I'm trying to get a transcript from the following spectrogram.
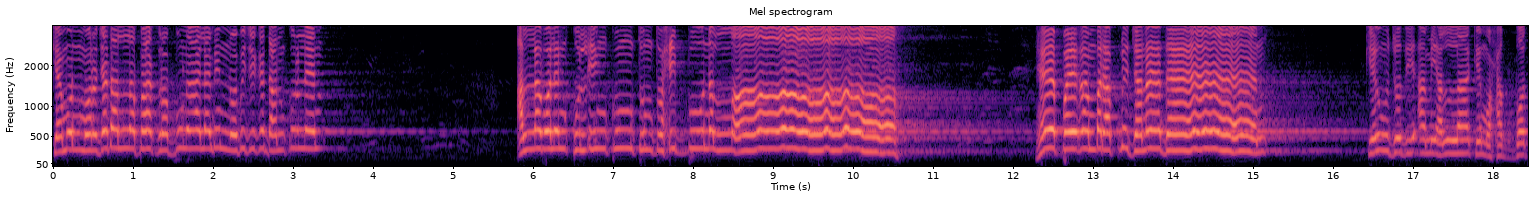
কেমন মর্যাদা আল্লাহ পাক রব্বুল আলামিন নবীজিকে দান করলেন? আল্লাহ বলেন, কুল ইন কুনতুম তুহিব্বুন আল্লাহ হে পয়গম্বর, আপনি জানা দেন, কেউ যদি আমি আল্লাহকে মোহাব্বত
